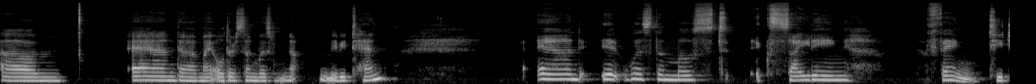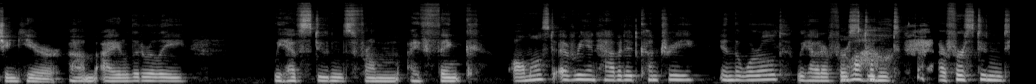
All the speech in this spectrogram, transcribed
Um, and uh, my older son was not, maybe 10. And it was the most exciting thing teaching here. Um, I literally, we have students from, I think, almost every inhabited country in the world. We had our first wow. student, our first student,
